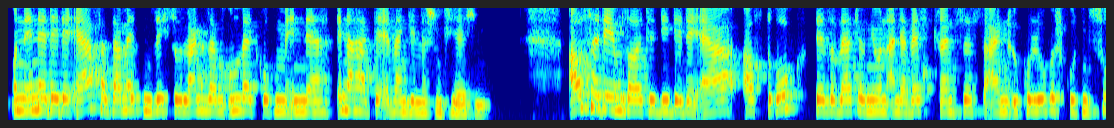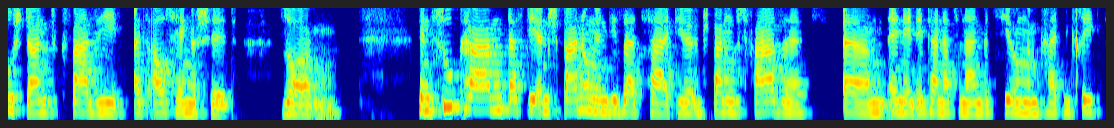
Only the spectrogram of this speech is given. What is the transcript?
Und in der DDR versammelten sich so langsam Umweltgruppen in der, innerhalb der evangelischen Kirchen. Außerdem sollte die DDR auf Druck der Sowjetunion an der Westgrenze für einen ökologisch guten Zustand quasi als Aushängeschild sorgen. Hinzu kam, dass die Entspannung in dieser Zeit, die Entspannungsphase ähm, in den internationalen Beziehungen im Kalten Krieg,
